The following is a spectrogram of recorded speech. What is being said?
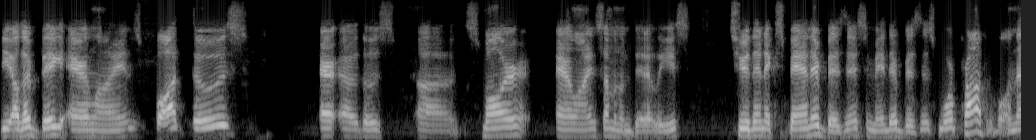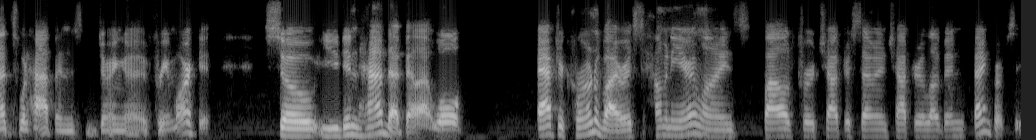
The other big airlines bought those uh, those uh, smaller airlines. Some of them did at least to then expand their business and made their business more profitable. And that's what happens during a free market. So you didn't have that bailout. Well, after coronavirus, how many airlines filed for Chapter 7 and Chapter 11 bankruptcy?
